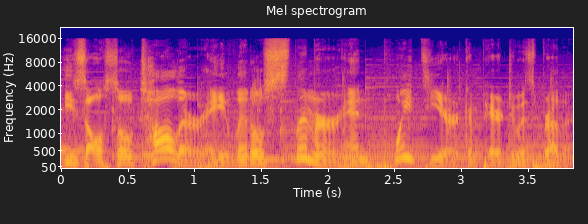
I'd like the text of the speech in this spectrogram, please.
He's also taller, a little slimmer, and pointier compared to his brother.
